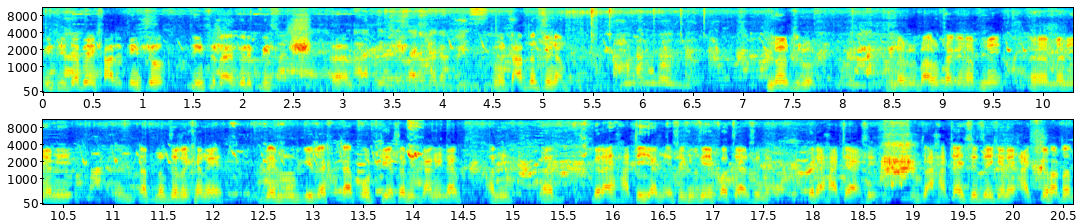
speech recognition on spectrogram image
পিস হিসাবে সাড়ে তিনশো তিনশো টাকা করে পিস আপনার কী নাম? নজরুল। নজরুল ভালো থাকেন আপনি। মানে আমি আপনাদের এখানে যে মুরগির একটা পট্টি আছে, আমি জানি না। আমি প্রায় হাটেই আমি আসি কিন্তু এই পথে আসি না। প্রায় হাটে আসি। কিন্তু হাটে এসে যে এখানে আজকে হঠাৎ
